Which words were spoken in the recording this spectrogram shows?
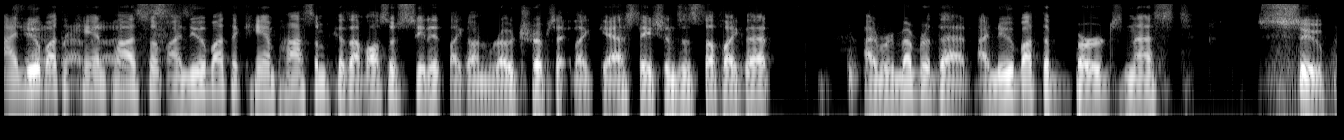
I knew about the canned possum. I knew about the canned possum because I've also seen it like on road trips at like gas stations and stuff like that. I remember that. I knew about the bird's nest soup,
